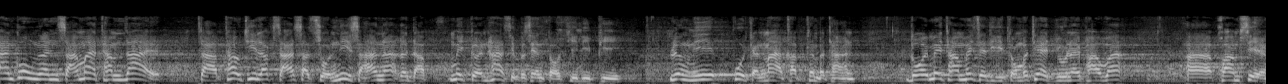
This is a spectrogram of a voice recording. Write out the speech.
การกู้เงินสามารถทำได้ตราบเท่าที่รักษาสัดส่วนหนี้สาธารณะระดับไม่เกิน 50%ต่อ GDP เรื่องนี้พูดกันมากครับท่านประธาน โดยไม่ทำให้เศรษฐกิจของประเทศอยู่ในภาวะความเสี่ยง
